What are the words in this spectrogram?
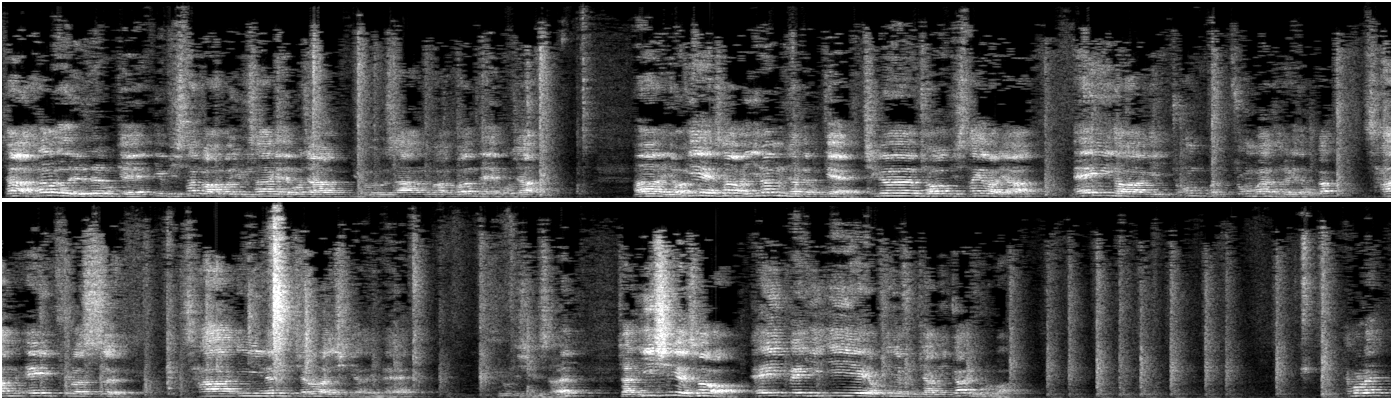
자, 하나만 더 예를 들어볼게. 이거 비슷한 거 한번 유사하게 내보자. 유사한 거 한번 내보자. 아, 여기에서 이런 문제 한번 내볼게. 지금 저 비슷하게 말이야. a 더하기 조금, 뭐- 조금 모양 다르게 내볼까? 3a 플러스 4e는 제로라는 식이 하나 있네. 이렇게 식이 있어. 자, 이 식에서 a 빼기 e의 역행이 존재합니까? 이렇게 물어봐. 해볼래?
